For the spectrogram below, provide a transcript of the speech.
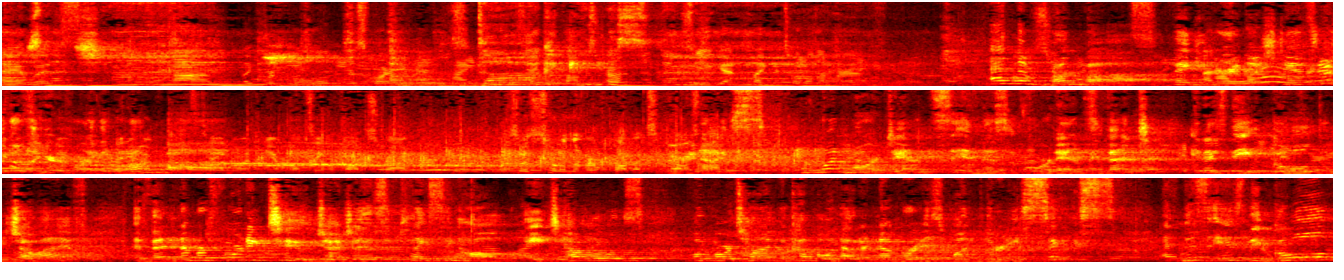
say it was um, like for gold this morning we high notes foxtrot. So you get like a total number of And the rumba. Thank you very much, dancers. Let's hear it for the rumba. So it's total number of callbacks. Very nice. One more dance in this four-dance event. It is the Gold Jive. Event number 42, judges placing all eight couples. One more time, the couple without a number is 136. And this is the Gold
